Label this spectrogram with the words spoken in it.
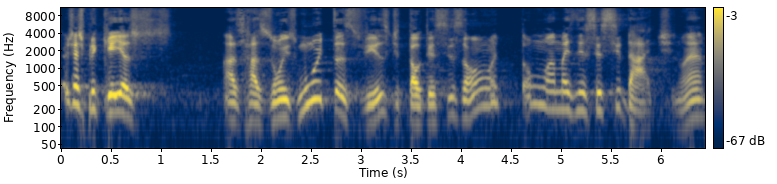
Eu já expliquei as, as razões muitas vezes de tal decisão, então não há mais necessidade, não é?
